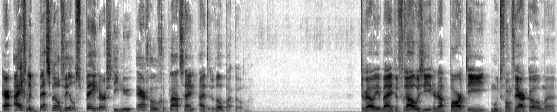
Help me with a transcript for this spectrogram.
er eigenlijk best wel veel spelers die nu erg hoog geplaatst zijn uit Europa komen? Terwijl je bij de vrouwen zie je inderdaad Barty moet van ver komen.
